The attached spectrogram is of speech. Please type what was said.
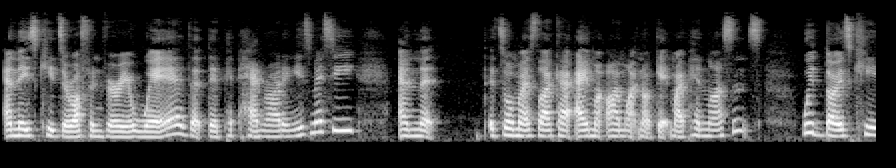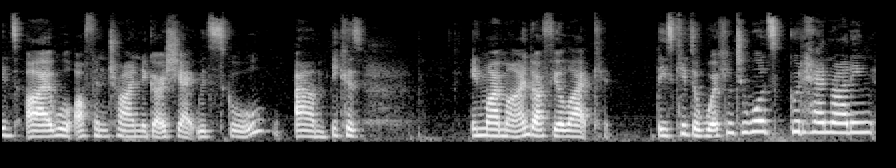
and these kids are often very aware that their handwriting is messy and that it's almost like a, I might not get my pen license with those kids i will often try and negotiate with school um, because in my mind i feel like these kids are working towards good handwriting,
